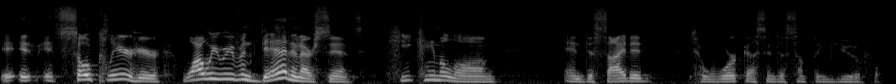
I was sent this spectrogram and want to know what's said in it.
It, it, it's so clear here. While we were even dead in our sins, he came along and decided to work us into something beautiful,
